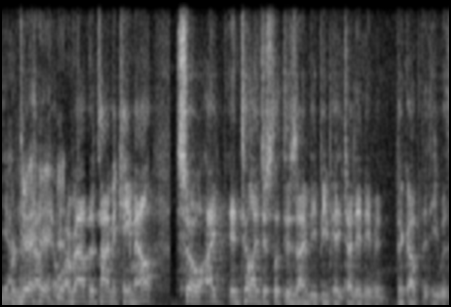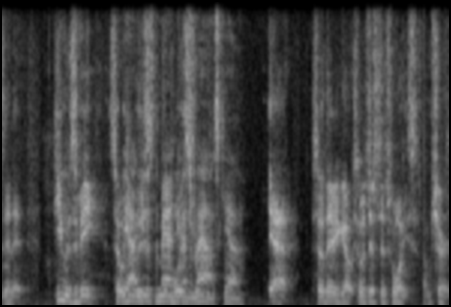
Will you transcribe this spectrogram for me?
Yeah. Or 2000, you know, about the time it came out. So I until I just looked at his IMDb page, I didn't even pick up that he was in it. He was V. So yeah, he was, the man behind voice the mask. Yeah. Yeah. So there you go. So it's just his voice, I'm sure.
